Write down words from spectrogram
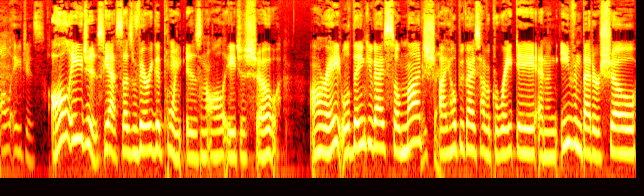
All ages. All ages. Yes, that's a very good point. It is an all ages show. All right. Well, thank you guys so much. I hope you guys have a great day and an even better show.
